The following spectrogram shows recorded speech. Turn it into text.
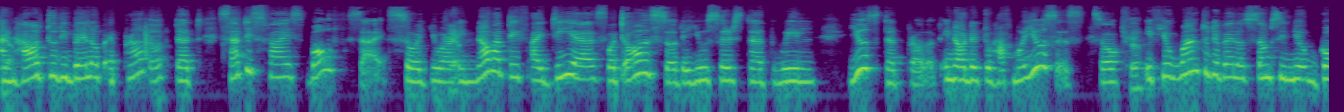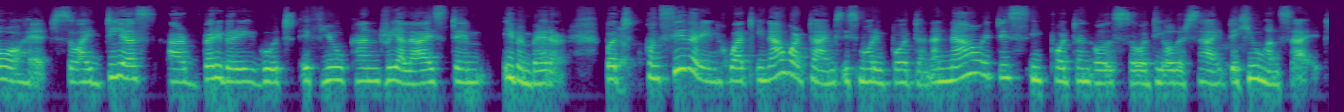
and how to develop a product that satisfies both sides. So you are innovative ideas, but also the users that will use that product in order to have more uses. So if you want to develop something new, go ahead. So ideas are very, very good if you can realize them even better. But yeah. considering what in our times is more important, and now it is important also the other side, the human side.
